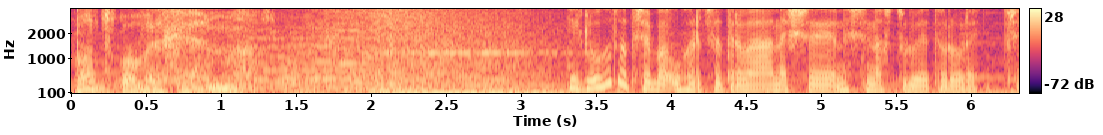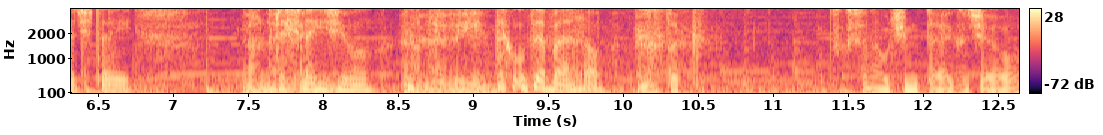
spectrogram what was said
Pod povrchem. Jak dlouho to třeba u herce trvá, než si, než si nastuduje tu roli? Přečtej, Já vdechnej život. Já nevím. Tak u tebe, no. No tak, tak se naučím text, že jo?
